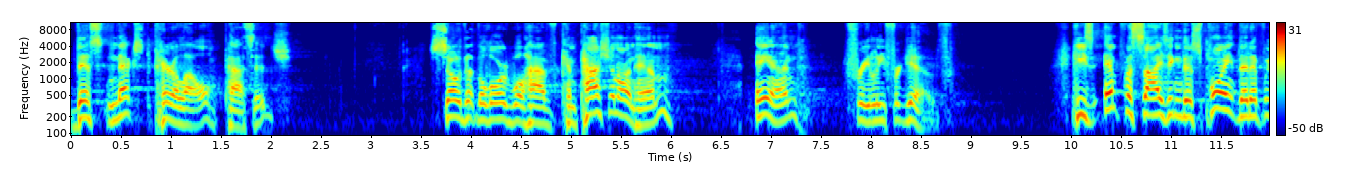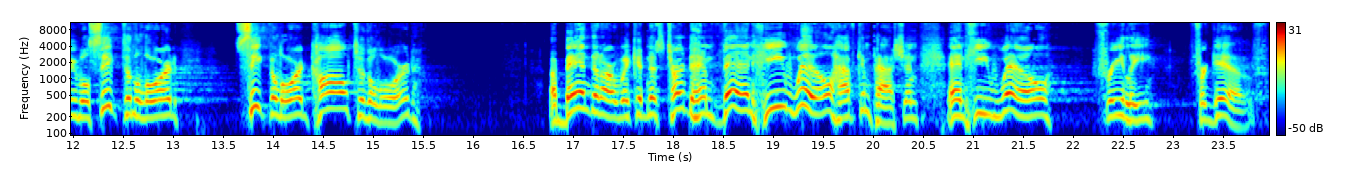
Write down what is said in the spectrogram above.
this next parallel passage so that the Lord will have compassion on him and freely forgive. He's emphasizing this point that if we will seek to the Lord, seek the Lord, call to the Lord, abandon our wickedness, turn to Him, then He will have compassion and He will freely forgive.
